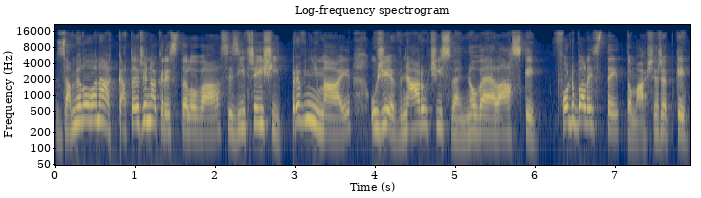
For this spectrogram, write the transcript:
Zamilovaná Kateřina Krystelová si zítřejší 1. máj užije v náručí své nové lásky. Fotbalisty Tomáše Řepky.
